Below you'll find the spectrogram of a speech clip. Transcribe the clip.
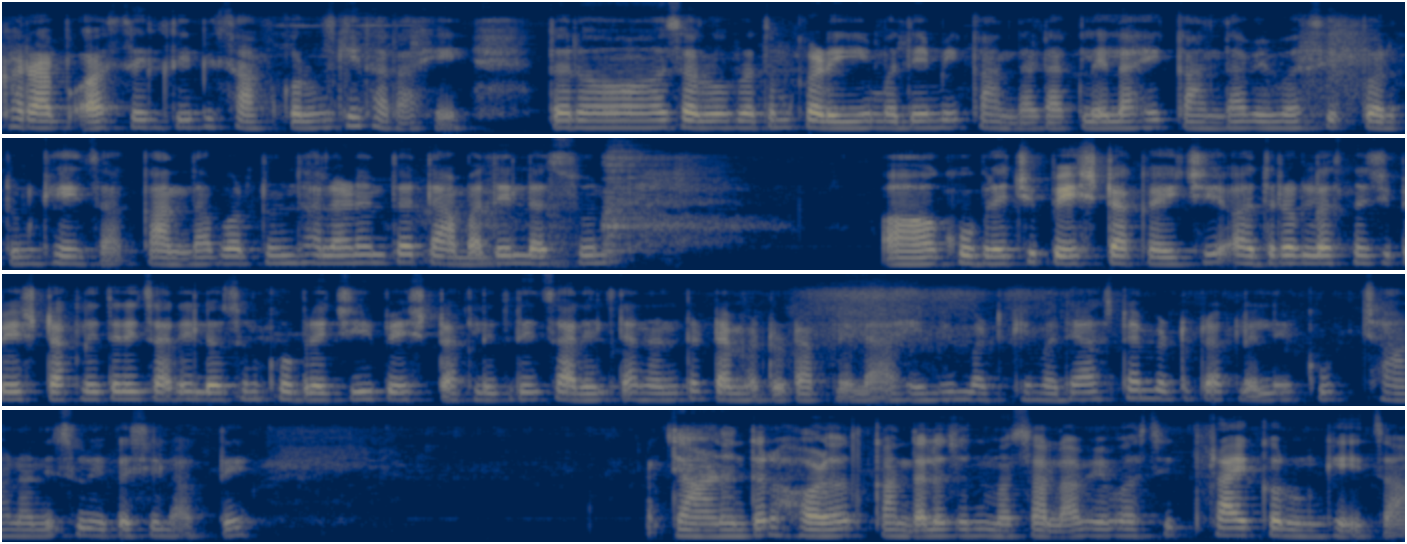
खराब असेल ती मी साफ करून घेणार आहे. तर सर्वप्रथम कढईमध्ये मी कांदा टाकलेला आहे. कांदा व्यवस्थित परतून घ्यायचा. कांदा परतून झाल्यानंतर त्यामध्ये लसूण खोबऱ्याची पेस्ट टाकायची. अद्रक लसणाची पेस्ट टाकली तरी चालेल लसूण खोबऱ्याची पेस्ट टाकली तरी चालेल. त्यानंतर टमॅटो टाकलेला आहे मी मटकीमध्ये. आज टमॅटो टाकलेले खूप छान आणि सुरेख अशी लागते. त्यानंतर हळद कांदा लसूण मसाला व्यवस्थित फ्राय करून घ्यायचा.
